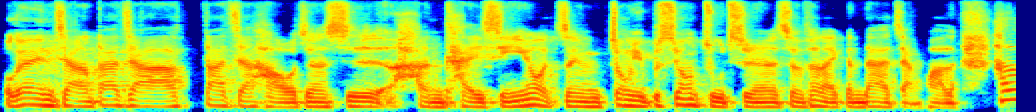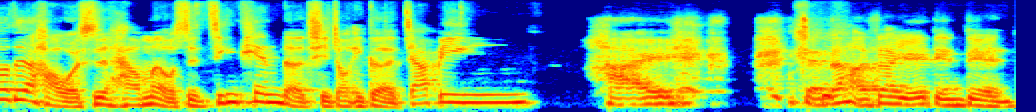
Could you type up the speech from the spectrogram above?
我跟你讲，大家大家好，我真的是很开心，因为我真终于不是用主持人的身份来跟大家讲话了。Hello，大家好，我是 Helmet，我是今天的其中一个嘉宾。嗨，讲的好像有一点点，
